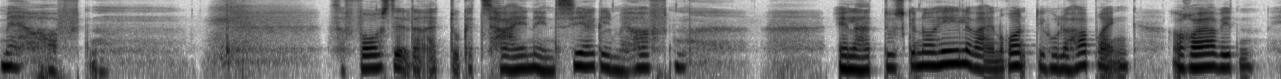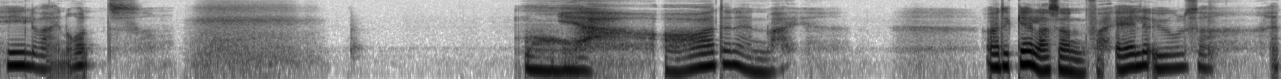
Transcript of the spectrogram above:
med hoften. Så forestil dig, at du kan tegne en cirkel med hoften, eller at du skal nå hele vejen rundt i hula hopringen og røre ved den hele vejen rundt. Mm, ja og den anden vej. Og det gælder sådan for alle øvelser, at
